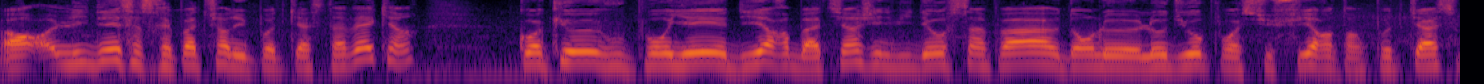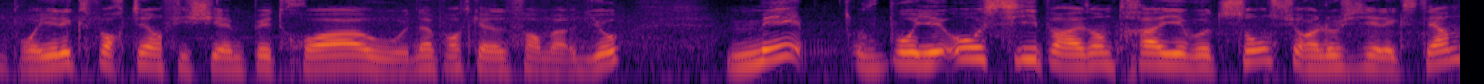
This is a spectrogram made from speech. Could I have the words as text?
Alors l'idée ça serait pas de faire du podcast avec, hein, Quoique vous pourriez dire, bah tiens, j'ai une vidéo sympa dont l'audio pourrait suffire en tant que podcast, vous pourriez l'exporter en fichier MP3 ou n'importe quel autre format audio. Mais vous pourriez aussi, par exemple, travailler votre son sur un logiciel externe.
